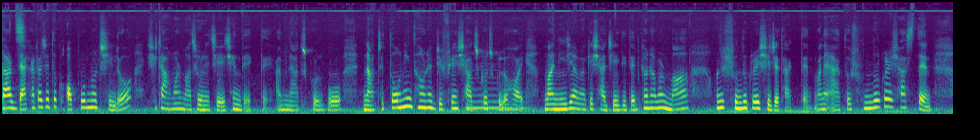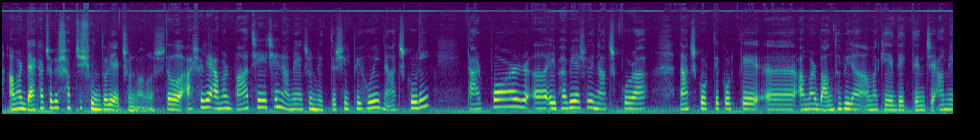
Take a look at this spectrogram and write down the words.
তার দেখাটা যেহেতু অপূর্ণ ছিল সেটা আমার মাঝে উনি চেয়েছেন দেখতে। আমি নাচ করব। নাচে তো অনেক ধরনের ডিফারেন্ট সাজগোজগুলো হয়। মা নিজে আমাকে সাজিয়ে দিতেন। কারণ আমার মা অনেক সুন্দর করে সেজে থাকতেন। মানে এত সুন্দর করে সাজতেন আমার দেখা চোখের সবচেয়ে সুন্দরী একজন মানুষ। তো আসলে আমার মা চেয়েছেন আমি একজন নৃত্যশিল্পী হই নাচ করি। তারপর এইভাবেই আসলে নাচ করা নাচ করতে করতে আমার বান্ধবীরা আমাকে দেখতেন যে আমি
